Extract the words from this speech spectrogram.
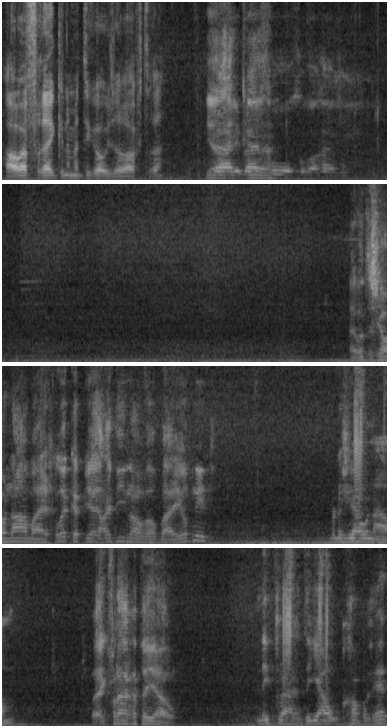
Hou even rekenen met die gozer achter hè. Ja, Ja, die ik, blijft volgen, wacht even. Ja, wat is jouw naam eigenlijk? Heb jij ID nou wel bij je of niet? Maar dat is jouw naam. Ik vraag het aan jou. En ik vraag het aan jou, grappig hè?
